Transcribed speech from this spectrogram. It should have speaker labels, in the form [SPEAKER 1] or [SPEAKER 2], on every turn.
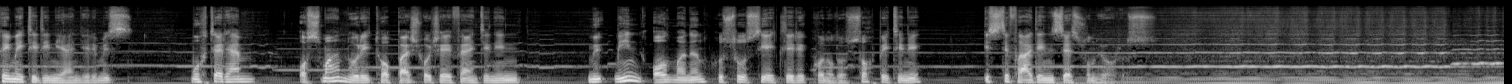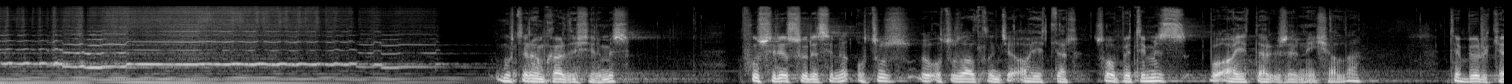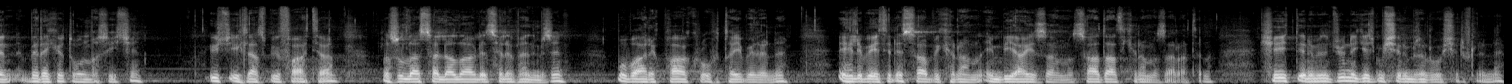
[SPEAKER 1] Kıymetli dinleyenlerimiz, muhterem Osman Nuri Topbaş Hoca Efendi'nin Mümin Olmanın Hususiyetleri konulu sohbetini istifadenize sunuyoruz.
[SPEAKER 2] Muhterem kardeşlerimiz, Fussilet suresinin 30 ve 36. ayetler. Sohbetimiz bu ayetler üzerine inşallah. Teberrüken bereket olması için üç ihlas bir Fatiha Resulullah sallallahu aleyhi ve sellem Efendimizin mübarek pak ruh tayyibelerine, ehli beytin eshab-ı kiramın, enbiya-i izamın, saadat-ı kiramın zaratını, şehitlerimizin cümle geçmişlerimizin ruh şeriflerine.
